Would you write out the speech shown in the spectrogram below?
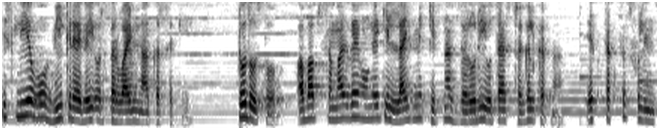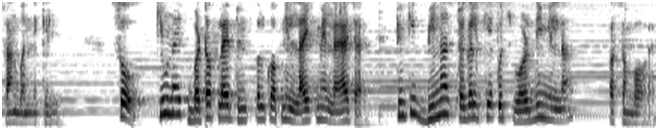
इसलिए वो वीक रह गई और सरवाइव ना कर सकी। तो दोस्तों अब आप समझ गए होंगे कि लाइफ में कितना ज़रूरी होता है स्ट्रगल करना एक सक्सेसफुल इंसान बनने के लिए। सो so, क्यों ना इस बटरफ्लाई प्रिंसिपल को अपनी लाइफ में लाया जाए क्योंकि बिना स्ट्रगल किए कुछ वर्दी मिलना असंभव है।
